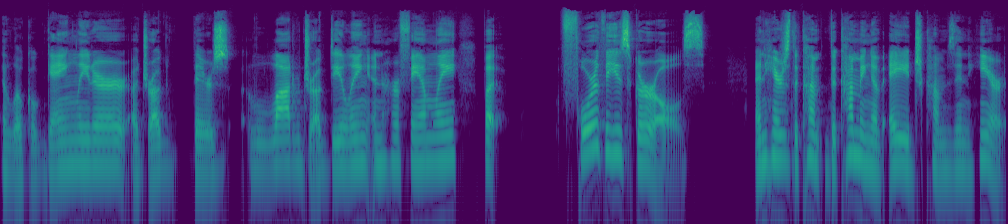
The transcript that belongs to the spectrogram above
a local gang leader, a drug. There's a lot of drug dealing in her family, but for these girls, and here's the com- the coming of age comes in here.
